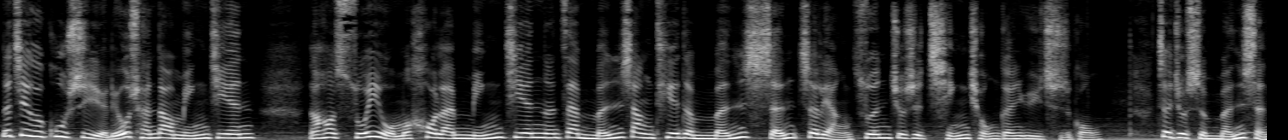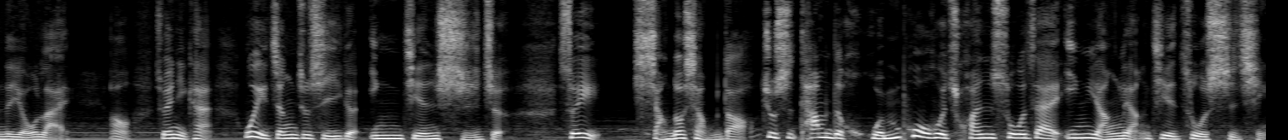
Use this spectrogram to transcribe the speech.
那这个故事也流传到民间，然后所以我们后来民间呢，在门上贴的门神这两尊就是秦琼跟尉迟恭，这就是门神的由来哦。所以你看，魏征就是一个阴间使者，所以想都想不到，就是他们的魂魄会穿梭在阴阳两界做事情。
